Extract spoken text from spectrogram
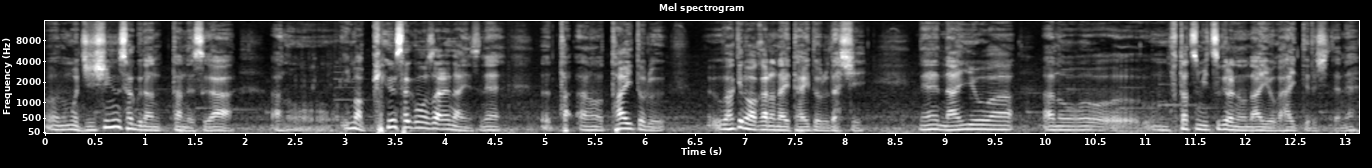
あのもう自信作だったんですがあの今検索もされないんですね。あのタイトルわけのわからないタイトルだし、ね、内容はあの2つ3つぐらいの内容が入ってるしでね、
